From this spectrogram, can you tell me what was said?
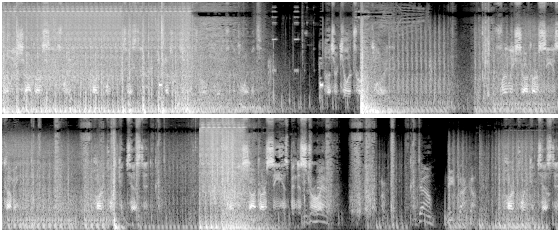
Friendly shock RC is ready. Hard point contested. Hunter killer drone ready for deployment. Hunter killer drone deployed. Friendly shock RC is coming. Hard point contested. Friendly shock RC has been destroyed. Down. Need backup. Hardpoint contested.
